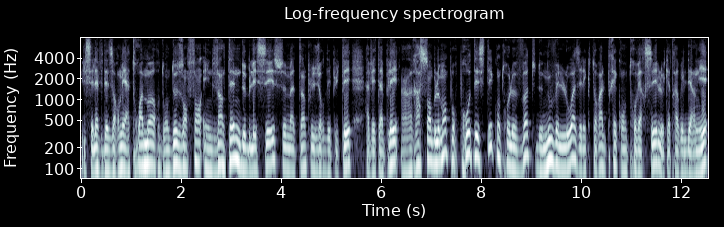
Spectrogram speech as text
Il s'élève désormais à trois morts, dont deux enfants et une vingtaine de blessés. Ce matin, plusieurs députés avaient appelé à un rassemblement pour protester contre le vote de nouvelles lois électorales très controversées le 4 avril dernier.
